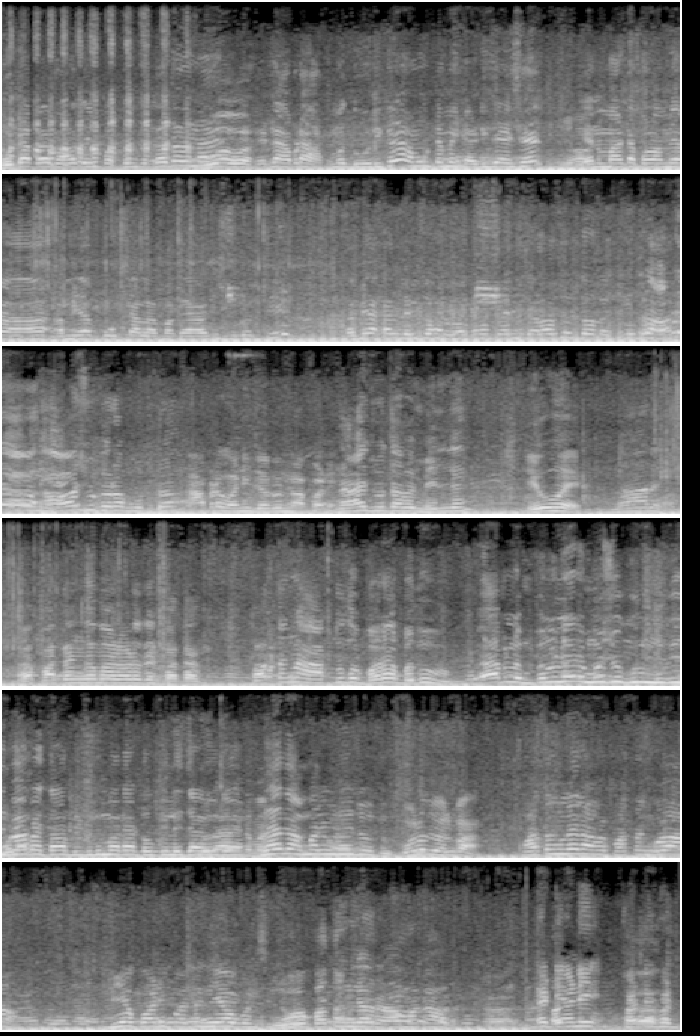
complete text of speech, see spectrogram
મોટા ભાઈ મારા તમે પતંગ ઉવ્વ. ને એટલે આપણે હાથમાં દોરી કરે અમુક તમે હેડી જાય છે. એના માટે પણ અમે આ અમે આ પોટા લા ગયા છે સુરતથી. તમે આ લઈ જાઓ વગર કરીને ચલાવશો તો લગી આપણે આવા શું કરવા પોટા આપણે વની જરૂર ના પડે. ના જોતા ભાઈ મેલ લે. એવું હોય ના રે. પતંગ મારો તો પતંગ. પતંગ ના આટલું તો ભરા બધું. આપણે પેલું લઈને હું શું ગુમ મૂકી મોટા તારા બીબી માટે આ ટોપી લઈ જાવ ના ના અમારી નહીં જોતું. બોલો દોલપા પતંગ લઈને આવે પતંગ વાળા બે કોડી પતંગ લેવો પડશે. ઓ પતંગ લેવો આમાં કા? એ ટેણી ફટાફટ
